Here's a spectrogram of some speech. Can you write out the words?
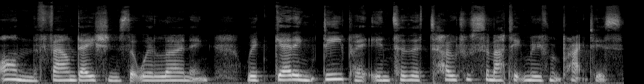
on the foundations that we're learning. We're getting deeper into the total somatic movement practice.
